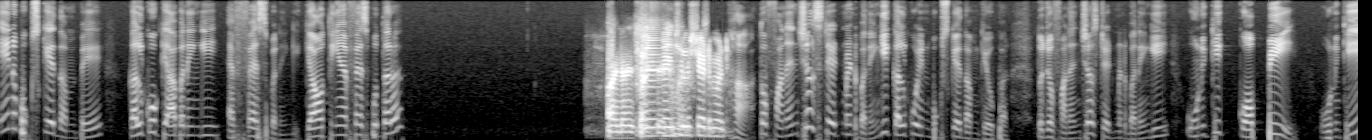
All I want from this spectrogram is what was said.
इन बुक्स के दम पे कल को क्या बनेंगी? एफ़ बनेंगी। क्या होती है एफएस पुत्र? फाइनेंशियल स्टेटमेंट हाँ तो फाइनेंशियल स्टेटमेंट बनेंगी कल को इन बुक्स के दम के ऊपर। तो जो फाइनेंशियल स्टेटमेंट बनेंगी उनकी कॉपी उनकी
